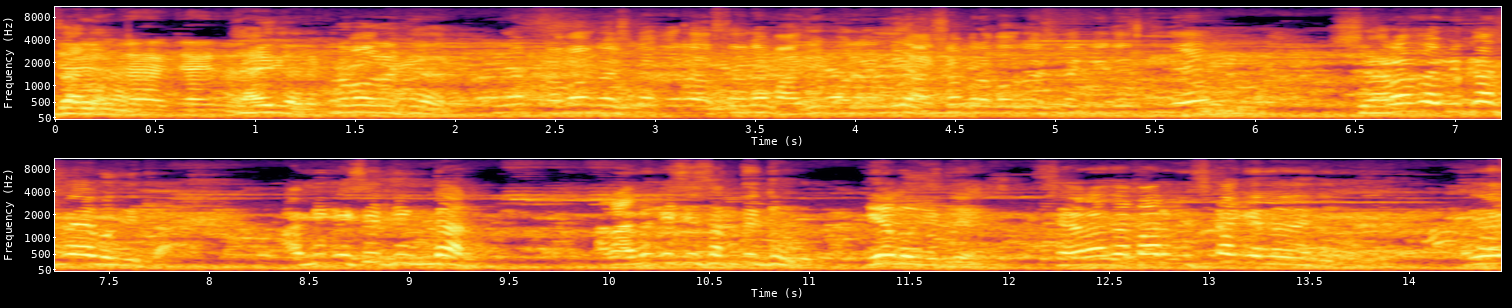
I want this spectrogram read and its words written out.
जाहीर झाल्या प्रभाग रचना झाल्या या प्रभाग रचना करत असताना भाजप मुलांनी अशा प्रभाग रचना केली की ते शहराचा विकास नाही बघितला. आम्ही कसे जिंकणार? आणि आम्ही कसे सत्तेत येऊ हे बघितले. शहराचा फार विस्का केला नाही म्हणजे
